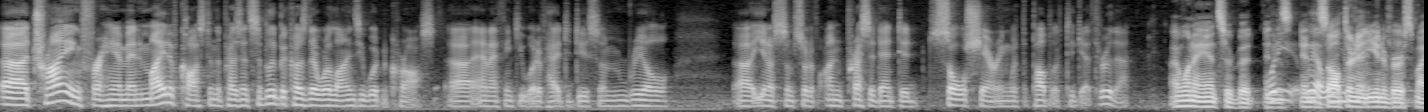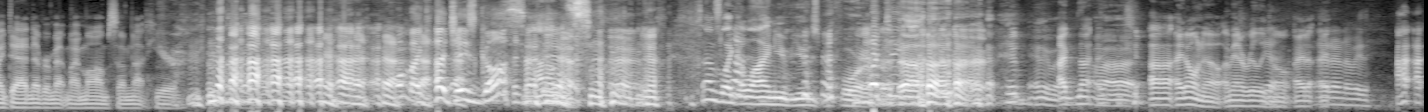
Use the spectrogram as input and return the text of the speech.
uh, trying for him and might have cost him the president simply because there were lines he wouldn't cross. Uh, and I think he would have had to do some real, uh, you know, some sort of unprecedented soul sharing with the public to get through that. I want to answer, but in What this, you- in yeah, this what do you alternate think, universe, my dad never met my mom, so I'm not here. oh my God, Jay's gone. Sounds, sounds like a line you've used before. but, uh, anyway, I'm not. Uh, I don't know. I mean, I really don't. I, I don't know either. I, I,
